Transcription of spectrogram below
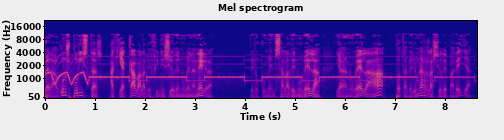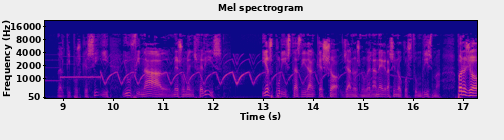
Per a alguns puristes, aquí acaba la definició de novel·la negra. Però comença la de novel·la, i a la novel·la A pot haver una relació de parella, del tipus que sigui, i un final més o menys feliç. I els puristes diran que això ja no és novel·la negra, sinó costumbrisme. Però jo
